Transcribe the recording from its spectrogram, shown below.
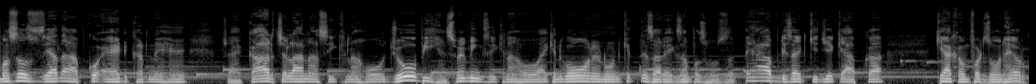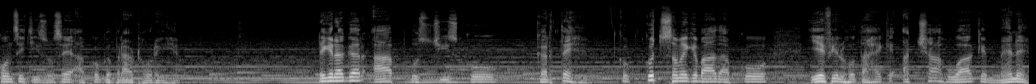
मसल्स ज़्यादा आपको ऐड करने हैं, चाहे कार चलाना सीखना हो, जो भी है स्विमिंग सीखना हो I can go on and on कितने सारे एग्जांपल्स हो सकते हैं। आप डिसाइड कीजिए कि आपका क्या कंफर्ट जोन है और कौन सी चीज़ों से आपको घबराहट हो रही है। लेकिन अगर आप उस चीज़ को करते हैं तो कुछ समय के बाद आपको ये फील होता है कि अच्छा हुआ कि मैंने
